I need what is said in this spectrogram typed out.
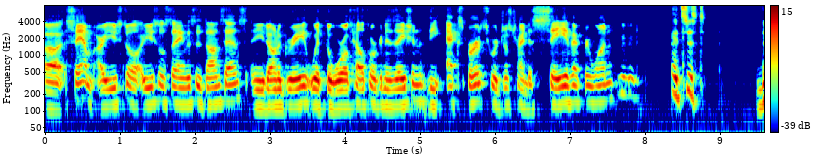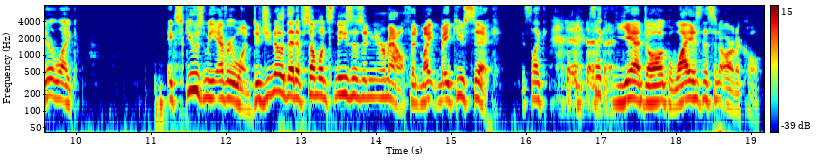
uh, sam are you still are you still saying this is nonsense and you don't agree with the world health organization the experts who are just trying to save everyone It's just they're like Excuse me everyone. Did you know that if someone sneezes in your mouth it might make you sick? It's like it's like yeah, dog, why is this an article?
